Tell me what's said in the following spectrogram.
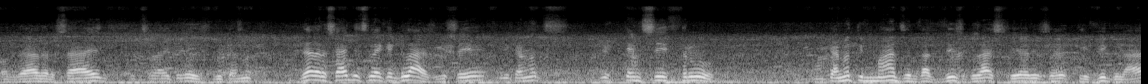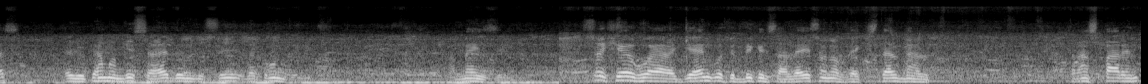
On the other side it's like this. You cannot the other side is like a glass, you see? You cannot you can see through. You cannot imagine that this glass here is a TV glass and you come on this side and you see the content. Amazing. So here we are again with the big installation of the external transparent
